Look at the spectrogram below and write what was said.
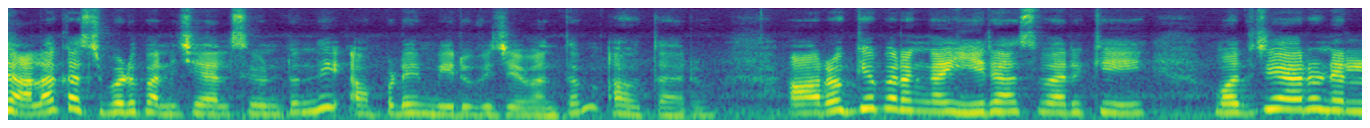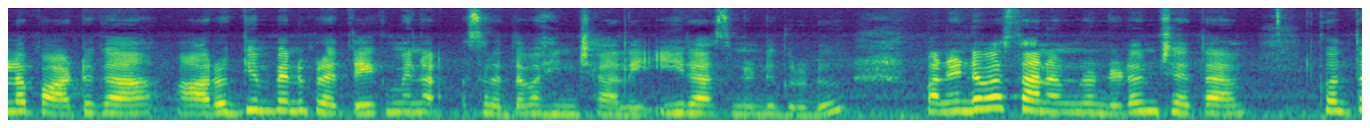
చాలా కష్టపడి పనిచేయాల్సి ఉంటుంది. అప్పుడే మీరు విజయవంతం అవుతారు. ఆరోగ్యపరంగా ఈ రాశి వారికి మొదటి ఆరు నెలల పాటుగా ఆరోగ్యం పైన ప్రత్యేకమైన శ్రద్ధ వహించాలి. ఈ రాశి నుండి గురుడు పన్నెండవ స్థానంలో ఉండడం చేత కొంత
